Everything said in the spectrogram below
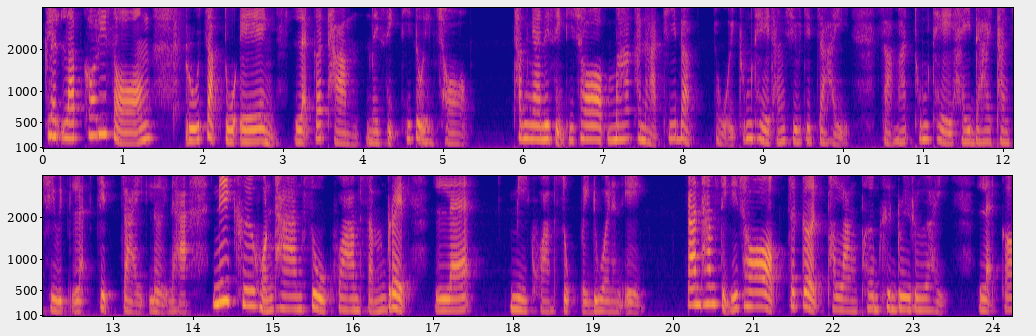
เคล็ดลับข้อที่ 2 รู้จักตัวเองและก็ทำในสิ่งที่ตัวเองชอบทำงานในสิ่งที่ชอบมากขนาดที่แบบ โอ้ยทุ่มเททั้งชีวิตจิตใจ สามารถทุ่มเทให้ได้ทั้งชีวิตและจิตใจเลยนะคะ นี่คือหนทางสู่ความสำเร็จและมีความสุขไปด้วยนั่นเอง การทำสิ่งที่ชอบจะเกิดพลังเพิ่มขึ้นเรื่อยๆ และก็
